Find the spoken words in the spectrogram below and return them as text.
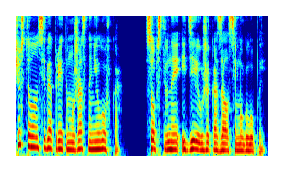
Чувствовал он себя при этом ужасно неловко. Собственная идея уже казалась ему глупой.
